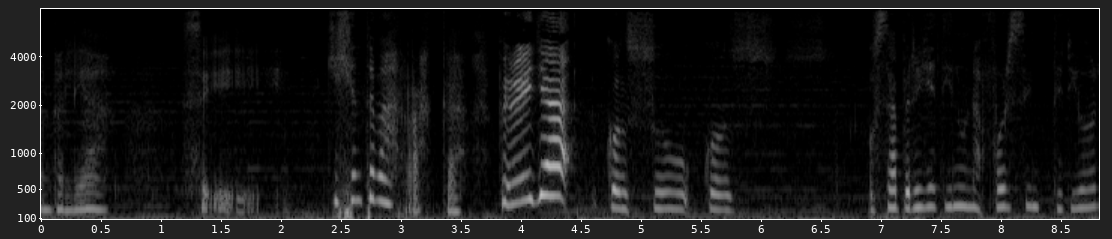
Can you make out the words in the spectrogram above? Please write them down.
En realidad, sí. ¿Qué gente más rasca? Pero ella con su, con su- o sea, pero ella tiene una fuerza interior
